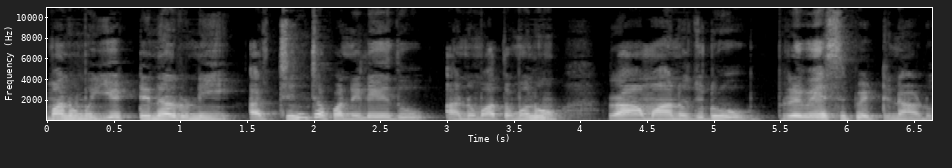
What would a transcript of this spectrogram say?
మనము ఎట్టినరుని అర్చించ పనిలేదు అను మతమును రామానుజుడు ప్రవేశపెట్టినాడు.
